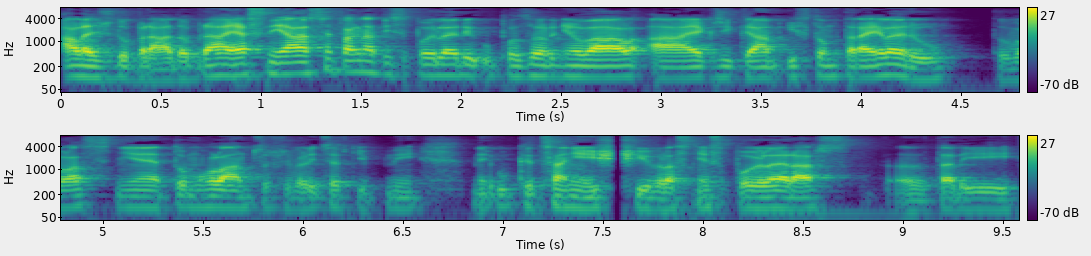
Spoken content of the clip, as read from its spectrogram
Alež dobrá, dobrá. Jasně, já jsem fakt na ty spoilery upozorňoval a jak říkám, i v tom traileru, to vlastně Tom Holland, což je velice vtipný, nejukecanější vlastně spoilerař tady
